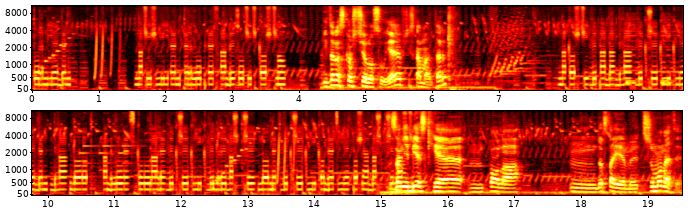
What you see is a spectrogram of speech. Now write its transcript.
Turn 1. Naciśnij Enter lub F, aby rzucić kością. I teraz kość się losuje, wciskam Enter. Na kości wypada 2, wykrzyknik 1, 2, dot, a blue square, wykrzyknik, wygrywasz 3, monet, wykrzyknik, obecnie posiadasz 13. Za niebieskie mm, pola mm, dostajemy 3 monety.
